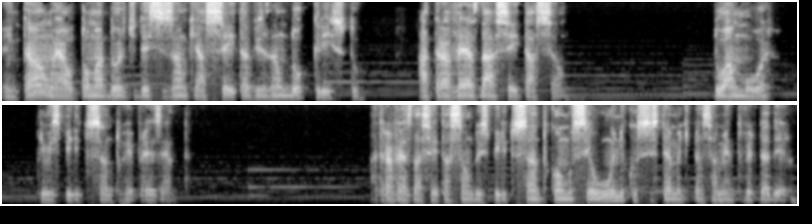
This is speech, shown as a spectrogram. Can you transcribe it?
Então, é o tomador de decisão que aceita a visão do Cristo através da aceitação do amor que o Espírito Santo representa. Através da aceitação do Espírito Santo como seu único sistema de pensamento verdadeiro.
